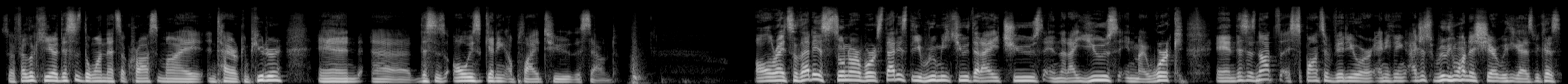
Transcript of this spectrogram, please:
So if I look here, this is the one that's across my entire computer, and uh, this is always getting applied to the sound. All right, so that is SonarWorks. That is the room EQ that I choose and that I use in my work. And this is not a sponsored video or anything. I just really want to share it with you guys because,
